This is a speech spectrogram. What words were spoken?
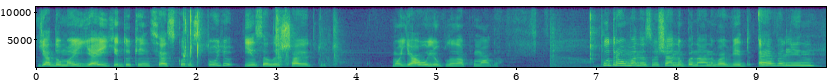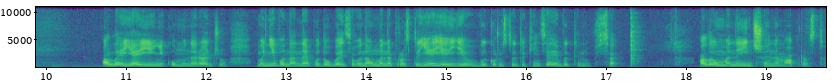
Я думаю, я її до кінця скористую і залишаю тут. Моя улюблена помада. Пудра у мене, звичайно, бананова від Evelyn, але я її нікому не раджу. Мені вона не подобається. Вона у мене просто є, я її використаю до кінця і викину. Все. Але у мене іншої нема просто.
